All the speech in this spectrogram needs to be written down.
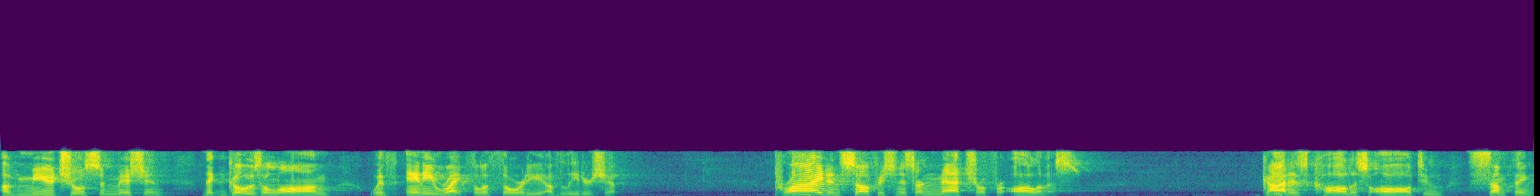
of mutual submission that goes along with any rightful authority of leadership. Pride and selfishness are natural for all of us. God has called us all to something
